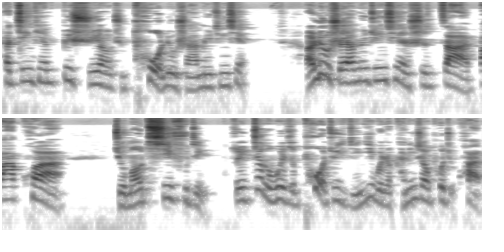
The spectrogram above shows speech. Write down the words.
他今天必须要去破六十 MA 均线，而六十 MA 均线是在八块九毛七附近，所以这个位置破就已经意味着肯定是要破九块了。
